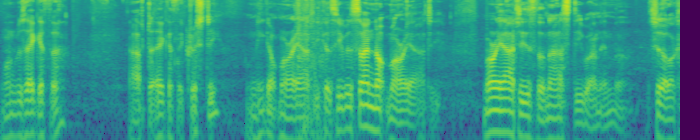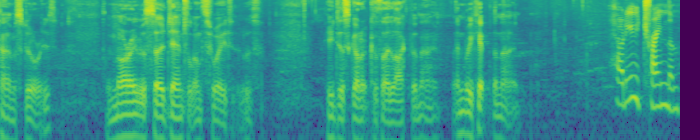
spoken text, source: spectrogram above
One was Agatha, after Agatha Christie, and he got Moriarty because he was so not Moriarty. Moriarty is the nasty one in the Sherlock Holmes stories, and Maury was so gentle and sweet. It was he just got it because they liked the name, and we kept the name. How do you train them?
